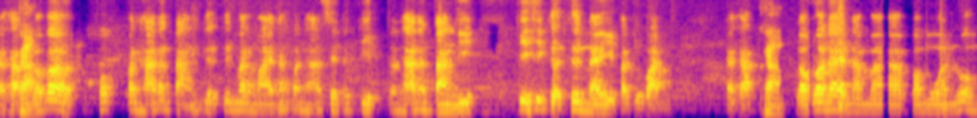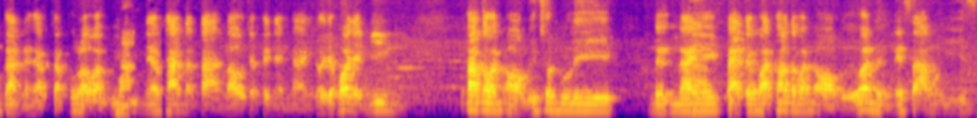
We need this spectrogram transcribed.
นะครับครับ แล้วก็พบปัญหาต่างๆที่เกิดขึ้นมากมาย ทั้งปัญหาเศรษฐกิจปัญหาต่างอืมๆที่ ที่ที่เกิดขึ้นในปัจจุบันนะครับครับเราก็ได้นำมาประมวลร่วมกันนะครับ กับพวกเราว่าวิครัธีบแนวทางต่างๆ เราจะเป็นยังไง โดยเฉพาะอย่างยิ่งภาคตะวันออกหรือชนบุรีหนึ่งในแปดจังหวัดภาคตะวันออก หรือว่าหนึ่งในสามของ EEC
